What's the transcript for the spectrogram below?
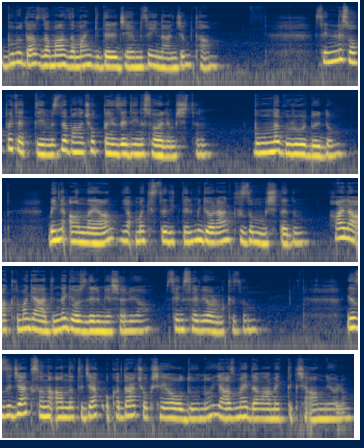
Bunu da zaman zaman gidereceğimize inancım tam. Seninle sohbet ettiğimizde bana çok benzediğini söylemiştin. Bununla gurur duydum. Beni anlayan, yapmak istediklerimi gören kızımmış dedim. Hala aklıma geldiğinde gözlerim yaşarıyor. Seni seviyorum kızım. Yazacak, sana anlatacak o kadar çok şey olduğunu yazmaya devam ettikçe anlıyorum.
